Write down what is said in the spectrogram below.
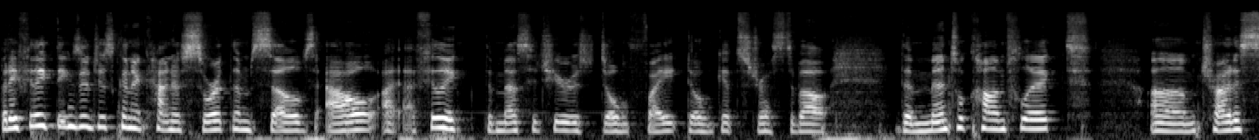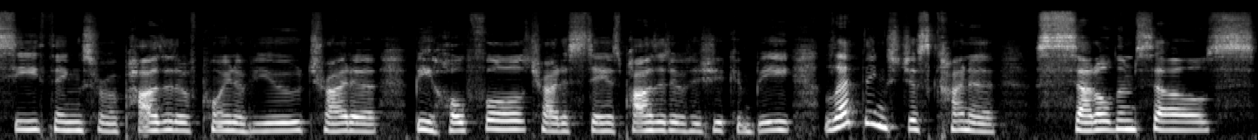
but I feel like things are just going to kind of sort themselves out. I, I feel like the message here is don't fight, don't get stressed about the mental conflict um, try to see things from a positive point of view. Try to be hopeful. Try to stay as positive as you can be. Let things just kind of settle themselves.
